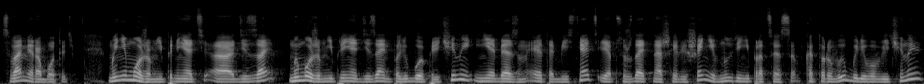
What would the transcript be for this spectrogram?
с вами работать. Мы не можем не принять э, дизайн, мы можем не принять дизайн по любой причине и не обязаны это объяснять и обсуждать наши решения и внутренние процессы, в которые вы были вовлечены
